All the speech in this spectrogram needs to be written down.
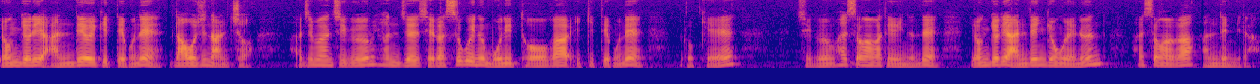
연결이 안 되어 있기 때문에 나오진 않죠. 하지만 지금 현재 제가 쓰고 있는 모니터가 있기 때문에 이렇게 지금 활성화가 되어 있는데 연결이 안 된 경우에는 활성화가 안 됩니다.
